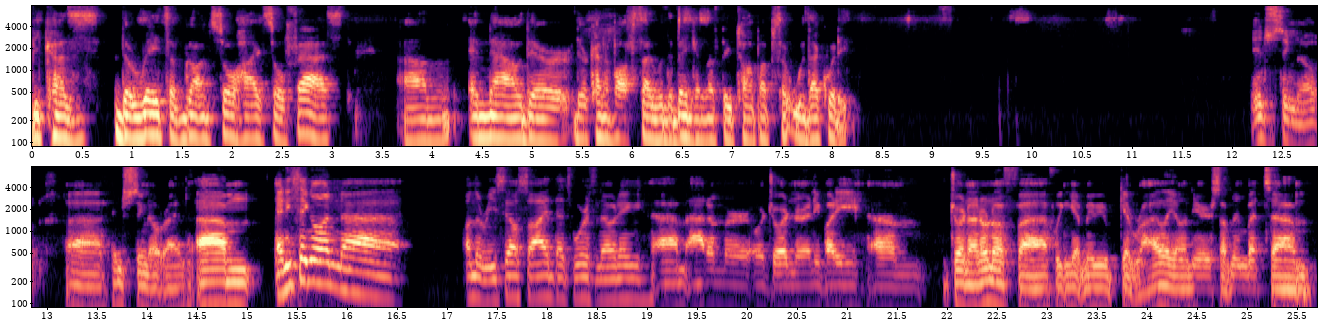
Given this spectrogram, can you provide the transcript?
because the rates have gone so high so fast. Um, and now they're they're kind of offside with the bank unless they top up with equity. Interesting note. Uh, interesting note, Ryan. Um, anything on uh, on the resale side that's worth noting, um, Adam or, or Jordan or anybody. Um, Jordan, I don't know if uh, if we can get maybe get Riley on here or something, but um,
